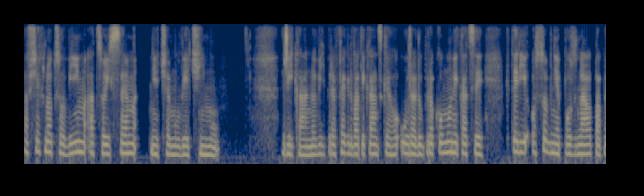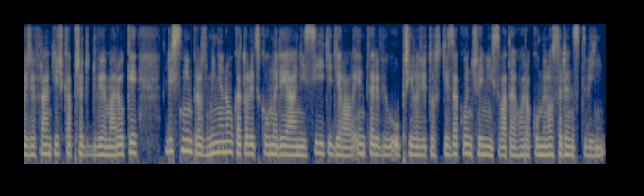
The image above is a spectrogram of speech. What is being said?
a všechno, co vím a co jsem, něčemu většímu. Říká nový prefekt Vatikánského úřadu pro komunikaci, který osobně poznal papeže Františka před dvěma roky, když s ním pro zmíněnou katolickou mediální síť dělal interview u příležitosti zakončení svatého roku milosedenství.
